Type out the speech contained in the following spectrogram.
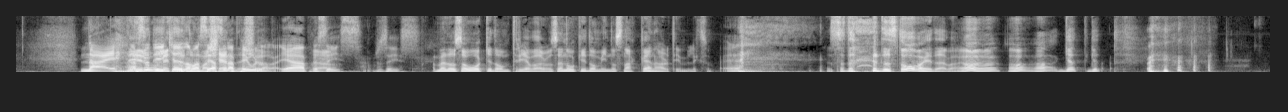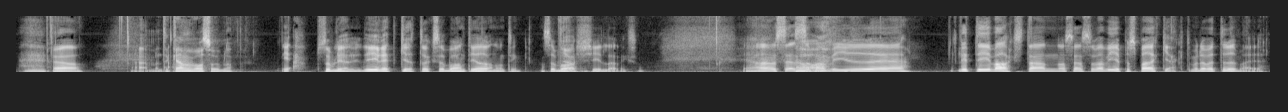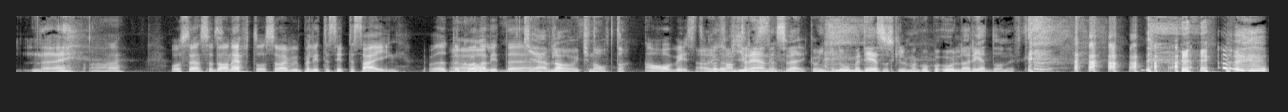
Nej, Det är alltså det är roligt kul när man man ser sina polare. Ja, precis. Precis. Men då så åker de tre varv och sen åker de in och snackar en halvtimme liksom. Så då, då står man ju där bara, ja, ja, ja, ja, gött, gött. ja. Nej, men det kan väl vara så ibland. Ja, så blir det ju. Det är rätt gött också, bara inte göra någonting. Alltså bara Ja. chilla liksom. Ja, och sen så Ja. var vi ju eh, lite i verkstaden och sen så var vi ju på spökjakt, men det var inte du med ju. Nej. Nej. Och sen så dagen efter så var vi på lite city saying. Var ute och kollade lite. Jävlar vad vi knata. Ja visst, Ja, det är fan viewsen. träningsverk. Och inte nog med det så skulle man gå på Ullared dagen efter.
